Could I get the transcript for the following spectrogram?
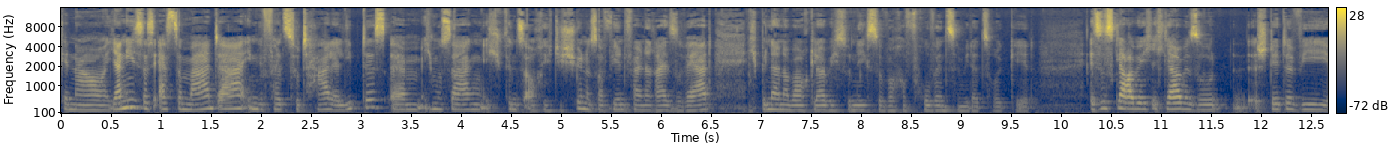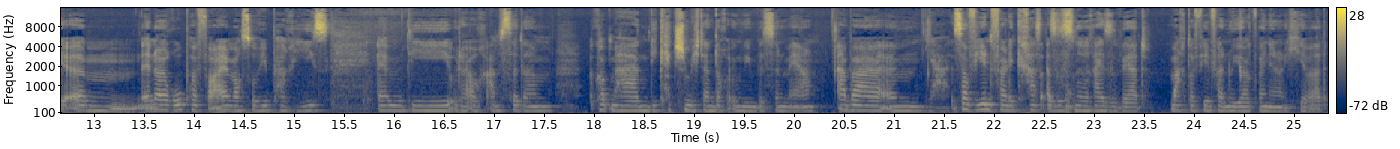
Genau, Janni ist das erste Mal da. Ihm gefällt es total, er liebt es. Ähm, ich muss sagen, ich finde es auch richtig schön. Ist auf jeden Fall eine Reise wert. Ich bin dann aber auch, glaube ich, so nächste Woche froh, wenn es dann wieder zurückgeht. Es ist, glaube ich, ich glaube, so Städte wie ähm, in Europa, vor allem auch so wie Paris, ähm, die oder auch Amsterdam, Kopenhagen, die catchen mich dann doch irgendwie ein bisschen mehr. Aber ähm, ja, ist auf jeden Fall eine krass, also es ist eine Reise wert. Macht auf jeden Fall New York, wenn ihr noch nicht hier wart.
